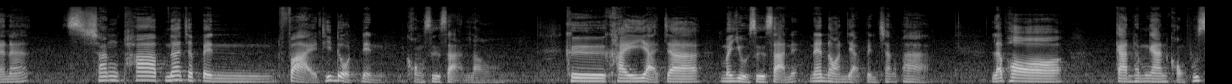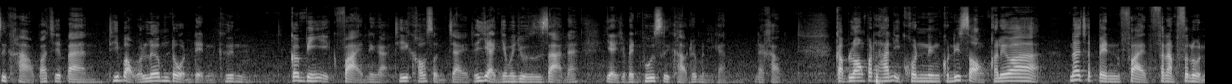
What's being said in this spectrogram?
นะนะช่างภาพน่าจะเป็นฝ่ายที่โดดเด่นของสื่อสารเรา คือใครอยากจะมาอยู่สื่อสารเนี่ยแน่นอนอยากเป็นช่างภาพ แล้วพอ การทำงานของผู้สื่อข่าวป้าเจแปนที่บอกว่าเริ่มโดดเด่นขึ้น ก็มีอีกฝ่ายหนึ่งอะที่เขาสนใจถ้าอยากจะมาอยู่สื่อสารนะอยากจะเป็นผู้สื่อข่าวด้วยเหมือนกันนะครับกับรองประธานอีกคนหนึ่งคนที่สองเขาเรียกว่าน่าจะเป็นฝ่ายสนับสนุน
